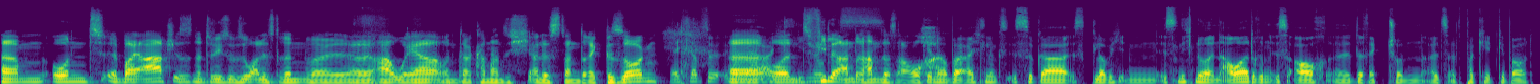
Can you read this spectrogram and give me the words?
Ähm, und äh, bei Arch ist es natürlich sowieso alles drin, weil äh, AUR und da kann man sich alles dann direkt besorgen. Ja, ich glaube so. Äh, und Linux, viele andere haben das auch. Genau, bei Arch Linux ist sogar, ist glaube ich, in, ist nicht nur in Auer drin, ist auch äh, direkt schon als als Paket gebaut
